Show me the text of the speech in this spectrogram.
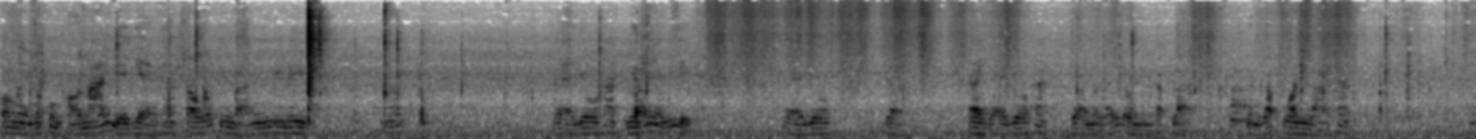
con này nó cũng thoải mái, dễ dàng ha. So với phiên bản mini đó. đè vô ha, nhớ nha quý vị đè vô rồi đây về vô ha. Rồi mình lấy rồi mình gấp lại. Mình gấp quanh lại ha. Đó.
